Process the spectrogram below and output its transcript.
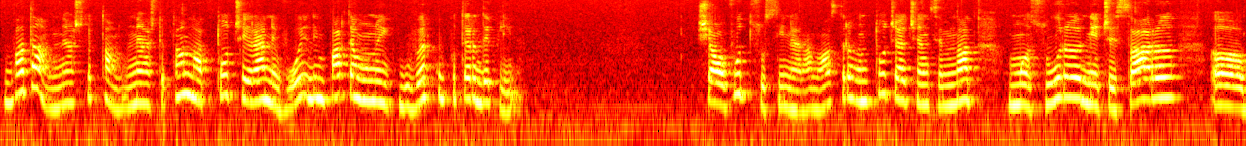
Ba da, ne așteptam. Ne așteptam la tot ce era nevoie din partea unui guvern cu puteri de pline. Și au avut susținerea noastră în tot ceea ce a însemnat măsură necesară, uh,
